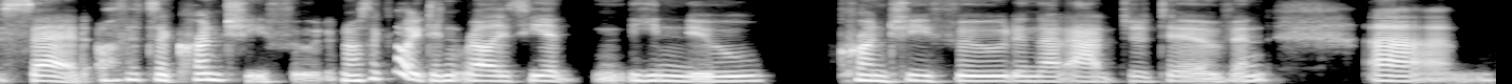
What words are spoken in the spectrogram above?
said, "Oh, that's a crunchy food." And I was like, "Oh, I didn't realize he had he knew crunchy food and that adjective." And um,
